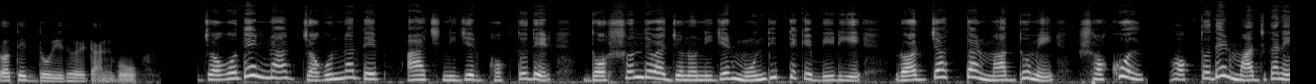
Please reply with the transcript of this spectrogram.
রথের দড়ি ধরে টানবো। জগতের নাথ জগন্নাথ দেব আজ নিজের ভক্তদের দর্শন দেওয়ার জন্য নিজের মন্দির থেকে বেরিয়ে রথযাত্রার মাধ্যমে সকল ভক্তদের মাঝখানে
